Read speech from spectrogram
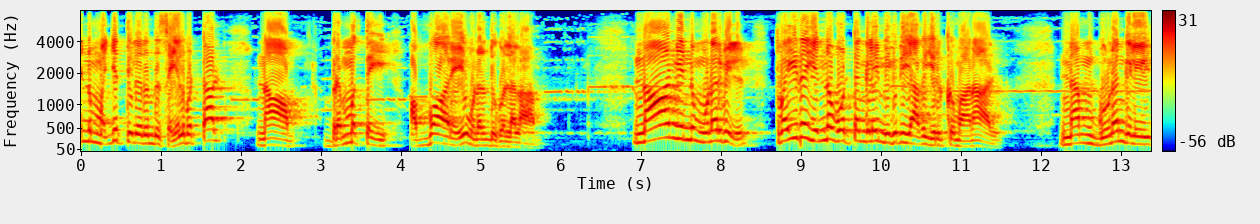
என்னும் மையத்திலிருந்து செயல்பட்டால் நாம் பிரம்மத்தை அவ்வாறே உணர்ந்து கொள்ளலாம். நான் என்னும் உணர்வில் துவைத எண்ண ஓட்டங்களே மிகுதியாக இருக்குமானால் நம் குணங்களில்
